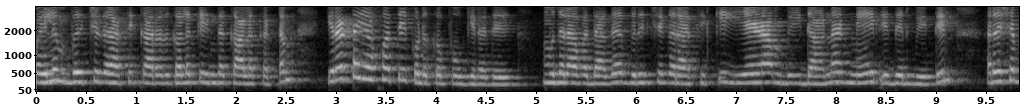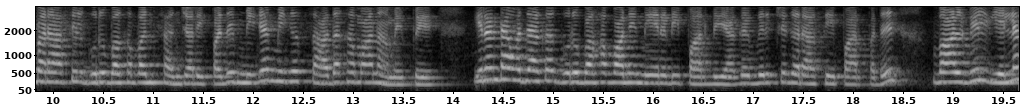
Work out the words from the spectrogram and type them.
மேலும் விருச்சிக ராசிக்காரர்களுக்கு இந்த காலகட்டம் இரட்டை யோகத்தை கொடுக்க போகிறது. முதலாவதாக விருச்சிக ராசிக்கு ஏழாம் வீடான நேர் எதிர் வீட்டில் ரிஷபராசியில் குரு பகவான் சஞ்சரிப்பது மிக மிக சாதகமான அமைப்பு. இரண்டாவதாக குரு பகவானின் நேரடி பார்வையாக விருச்சிக ராசியை பார்ப்பது வாழ்வில் எல்லா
